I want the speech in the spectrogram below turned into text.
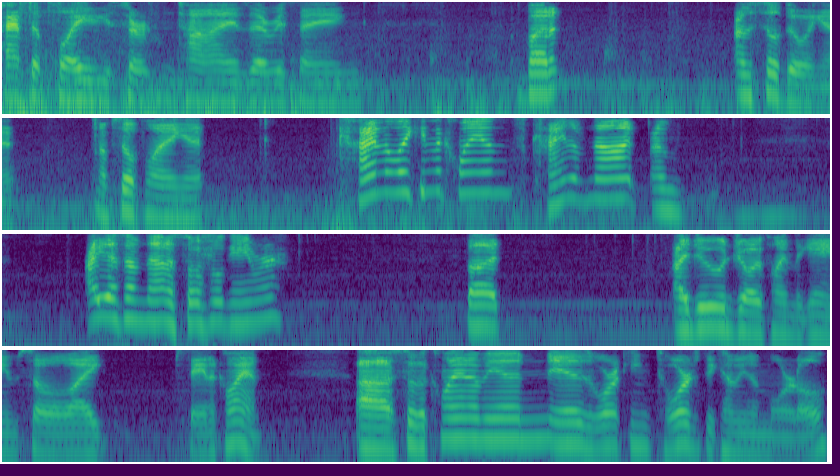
have to play these certain times, everything. But I'm still doing it. I'm still playing it. Kind of liking the clans, kind of not. I'm. I guess I'm not a social gamer, but I do enjoy playing the game, so I stay in a clan. Uh, so the clan I'm in is working towards becoming immortal.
